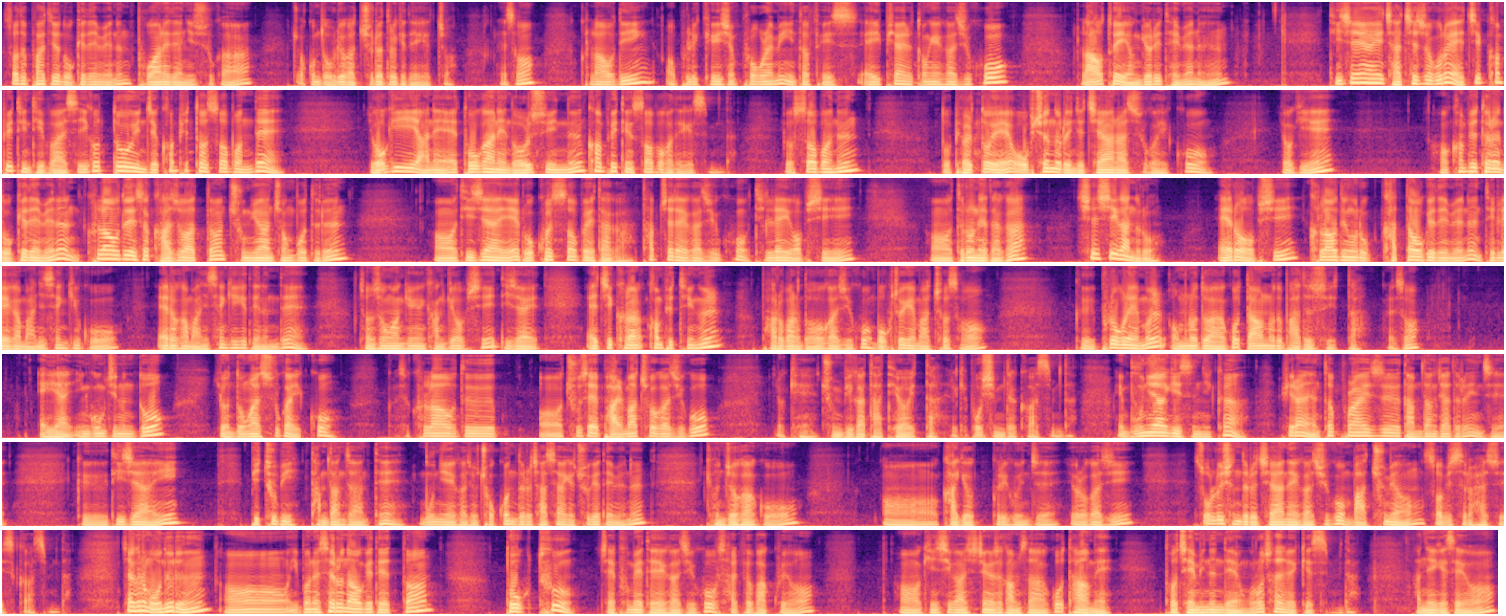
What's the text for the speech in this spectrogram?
서드 파티에 놓게 되면은 보안에 대한 이슈가 조금 더 우려가 줄어들게 되겠죠. 그래서 클라우딩 어플리케이션 프로그래밍 인터페이스 API를 통해 가지고 라우터에 연결이 되면은 DJI 자체적으로 엣지 컴퓨팅 디바이스 이것도 이제 컴퓨터 서버인데 여기 안에 도구 안에 넣을 수 있는 컴퓨팅 서버가 되겠습니다. 이 서버는 또 별도의 옵션으로 이제 제한할 수가 있고 여기에 어, 컴퓨터를 놓게 되면은 클라우드에서 가져왔던 중요한 정보들은 어, DJI의 로컬 서버에다가 탑재를 해가지고 딜레이 없이 어, 드론에다가 실시간으로 에러 없이 클라우딩으로 갔다 오게 되면은 딜레이가 많이 생기고 에러가 많이 생기게 되는데 전송 환경에 관계없이 DJI 엣지 컴퓨팅을 바로바로 넣어가지고 목적에 맞춰서 그 프로그램을 업로드하고 다운로드 받을 수 있다. 그래서 AI 인공지능도 연동할 수가 있고 그래서 클라우드 어, 추세에 발맞춰 가지고 이렇게 준비가 다 되어 있다 이렇게 보시면 될 것 같습니다. 문의하기 있으니까 필요한 엔터프라이즈 담당자들은 이제 그 DJI B2B 담당자한테 문의해가지고 조건들을 자세하게 주게 되면은 견적하고 어 가격 그리고 이제 여러 가지 솔루션들을 제안해 가지고 맞춤형 서비스를 할 수 있을 것 같습니다. 자, 그럼 오늘은 어 이번에 새로 나오게 됐던 독2 제품에 대해 가지고 살펴봤고요. 어, 긴 시간 시청해서 감사하고 다음에 더 재밌는 내용으로 찾아뵙겠습니다. 안녕히 계세요.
